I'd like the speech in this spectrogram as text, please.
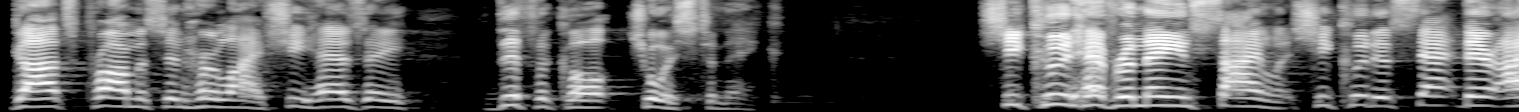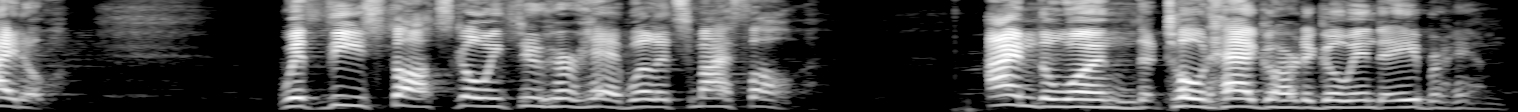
God's promise in her life. She has a difficult choice to make. She could have remained silent. She could have sat there idle with these thoughts going through her head. Well, it's my fault. I'm the one that told Hagar to go into Abraham.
